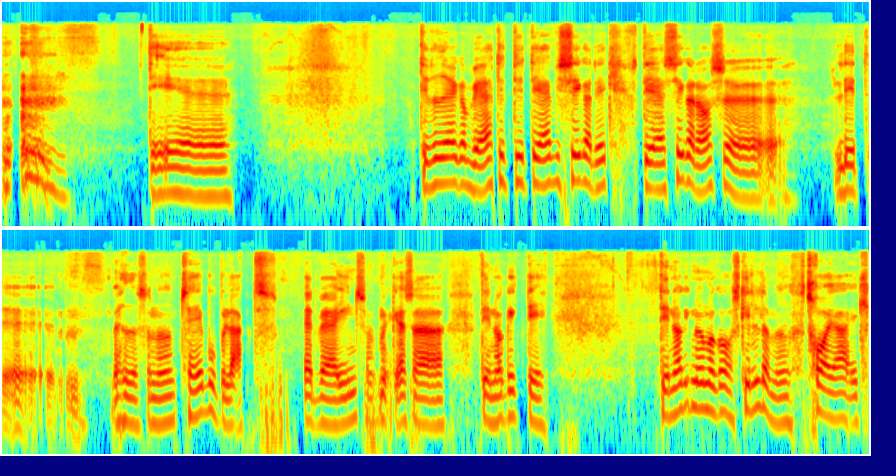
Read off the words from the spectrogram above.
Det, øh, det ved jeg ikke, om vi er. Det, det, det er vi sikkert ikke. Det er sikkert også øh, lidt, øh, hvad hedder sådan noget, tabubelagt at være ensom. Ikke? Altså, det er nok ikke det det er nok ikke noget, man går og skilter med, tror jeg ikke.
